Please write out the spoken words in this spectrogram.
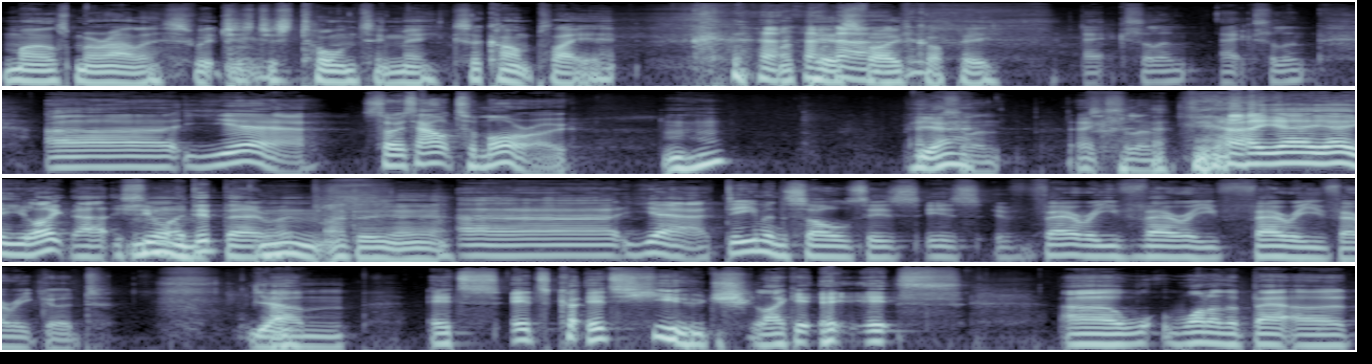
Miles Morales, which is just taunting me because I can't play it. My PS5 copy. Excellent, excellent. Uh, yeah. So it's out tomorrow. Mm-hmm. Yeah. Excellent. Excellent. yeah, yeah, yeah. You like that? You see what I Mm, did there, right? mm, I do, yeah, yeah. Uh, yeah. Demon's Souls is is very, very, very, very good. Yeah. Um, it's it's it's huge. Like it, it it's uh one of the better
